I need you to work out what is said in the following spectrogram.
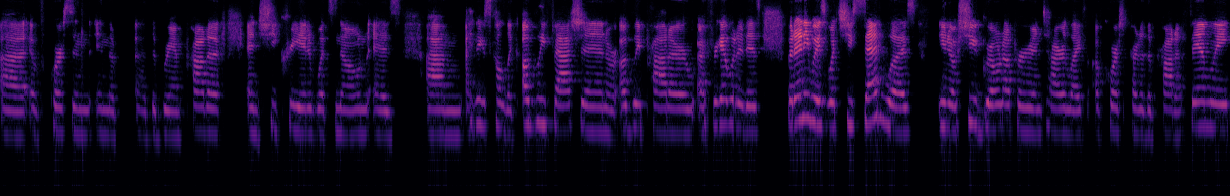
uh, of course, in, in the, uh, the brand Prada. And she created what's known as, um, I think it's called like ugly fashion or ugly Prada, or I forget what it is. But, anyways, what she said was, you know, she had grown up her entire life, of course, part of the Prada family.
